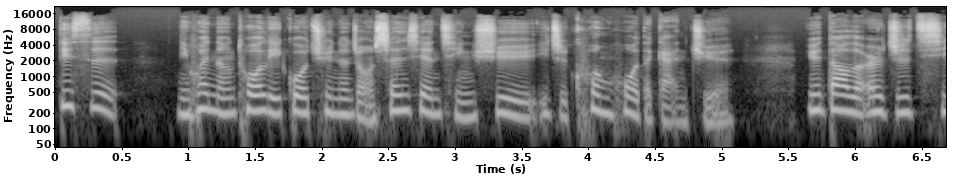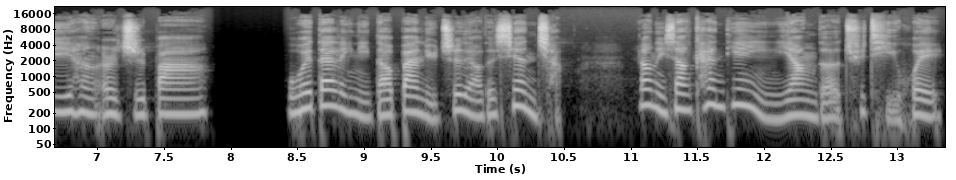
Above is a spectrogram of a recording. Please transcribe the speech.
第四，你会能脱离过去那种深陷情绪、一直困惑的感觉，因为到了二之七和二之八，我会带领你到伴侣治疗的现场，让你像看电影一样的去体会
